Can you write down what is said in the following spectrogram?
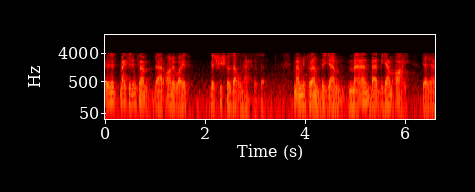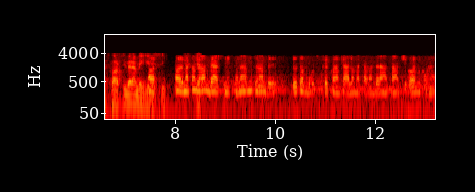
ببینید من که نمی‌تونم در آن واحد به 6 تا زبون حرف بزنم. من می‌تونم بگم من بعد بگم آی. یعنی از فارسی برم به انگلیسی. آره, آره مثلا دارم درس می‌خونم می‌تونم به دو تا موضوع فکر کنم که الان مثلا دارم هم چیکار می‌کنم.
